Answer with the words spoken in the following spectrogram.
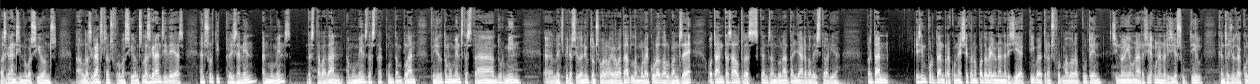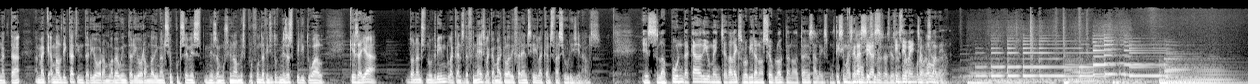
les grans innovacions, eh, les grans transformacions, les grans idees, han sortit precisament en moments d'estar badant, en moments d'estar contemplant, fins i tot en moments d'estar dormint, eh, la inspiració de Newton sobre la gravetat, la molècula del benzè o tantes altres que ens han donat al llarg de la història. Per tant, és important reconèixer que no pot haver una energia activa, transformadora, potent, si no hi ha una energia, una energia subtil que ens ajuda a connectar amb, amb el dictat interior, amb la veu interior, amb la dimensió potser més, més emocional, més profunda, fins i tot més espiritual, que és allà d'on ens nodrim, la que ens defineix, la que marca la diferència i la que ens fa ser originals. És la punt de cada diumenge d'Àlex Rovira en el seu bloc de notes. Àlex, moltíssimes gràcies. Moltíssimes gràcies, Fins diumenge. Molt bon dia.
